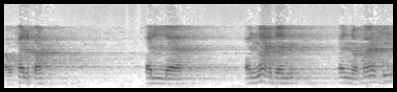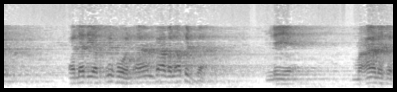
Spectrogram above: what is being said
أو حلقة المعدن النحاسي الذي يصرفه الآن بعض الأطباء لمعالجة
